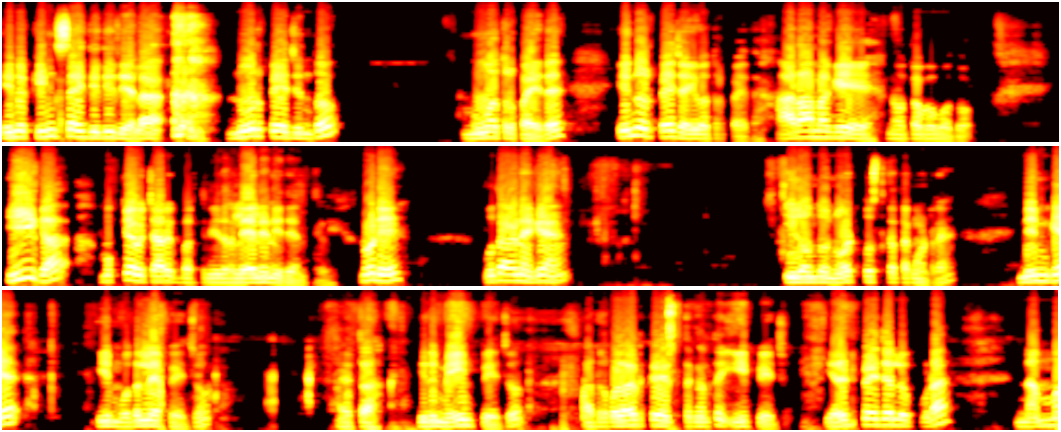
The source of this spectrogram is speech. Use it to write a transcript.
ಇನ್ನು ಕಿಂಗ್ ಸೈಜ್ ಇದಿದೆಯಲ್ಲ, ನೂರು ಪೇಜ್ ಇಂದು ಮೂವತ್ತು ರೂಪಾಯಿ ಇದೆ. ಇನ್ನೂರು ಪೇಜ್ ಐವತ್ತು ರೂಪಾಯಿ ಇದೆ. ಆರಾಮಾಗಿ ನಾವು ತಗೋಬಹುದು ಈಗ ಮುಖ್ಯ ವಿಚಾರಕ್ಕೆ ಬರ್ತೀನಿ. ಇದರಲ್ಲಿ ಏನೇನಿದೆ ಅಂತೇಳಿ. ನೋಡಿ, ಉದಾಹರಣೆಗೆ ಇದೊಂದು ನೋಟ್ ಪುಸ್ತಕ ತಗೊಂಡ್ರೆ ನಿಮಗೆ ಈ ಮೊದಲನೇ ಪೇಜು ಆಯ್ತಾ? ಇದು ಮೇನ್ ಪೇಜು ಅದ್ರ ಒಳಗಡೆ ಇರ್ತಕ್ಕಂಥ ಈ ಪೇಜು ಎರಡು ಪೇಜಲ್ಲೂ ಕೂಡ ನಮ್ಮ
